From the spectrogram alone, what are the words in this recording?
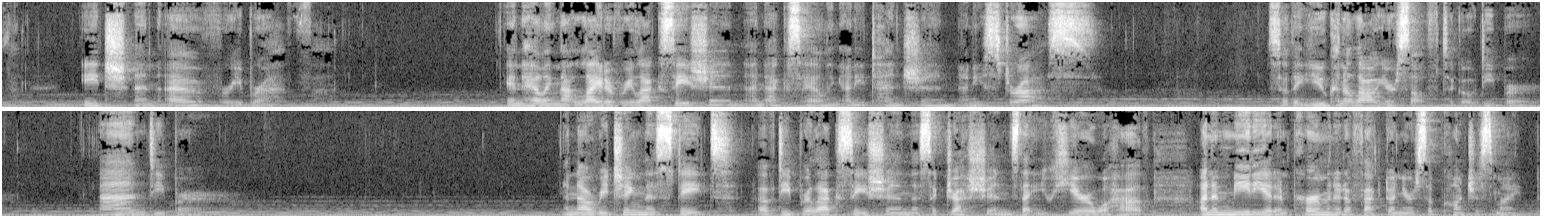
each and every breath. Inhaling that light of relaxation and exhaling any tension, any stress, so that you can allow yourself to go deeper and deeper And now, reaching this state of deep relaxation, the suggestions that you hear will have an immediate and permanent effect on your subconscious mind.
